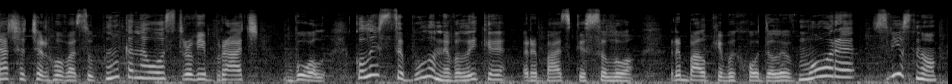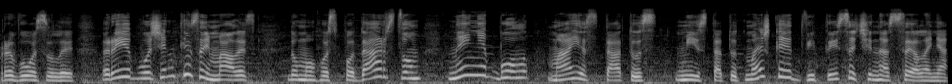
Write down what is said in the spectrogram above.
Наша чергова зупинка на острові Брач Бол. Колись це було невелике рибацьке село. Рибалки виходили в море, звісно, привозили рибу. Жінки займались домогосподарством. Нині Бол має статус міста. Тут мешкає 2 тисячі населення,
